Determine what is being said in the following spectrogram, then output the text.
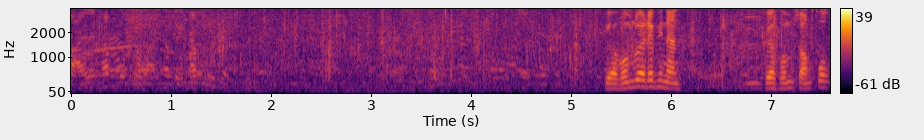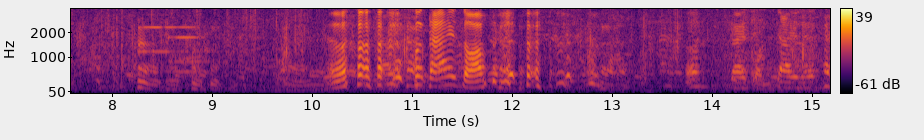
วายเลยครับยกถวายท่านเลยครับ เผื่อผมด้วยด้วยพี่นัน เผื่อผมสองปุ๊กเออหลวงตาให้สองได้สนใจเลยแค่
